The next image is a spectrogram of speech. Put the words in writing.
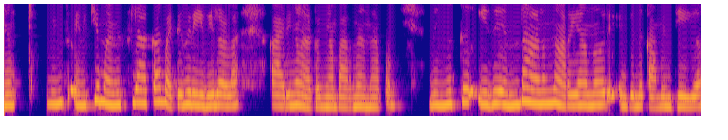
ഞാൻ മീൻസ് എനിക്ക് മനസ്സിലാക്കാൻ പറ്റുന്ന രീതിയിലുള്ള കാര്യങ്ങളാട്ടോ ഞാൻ പറഞ്ഞു തന്നെ അപ്പം നിങ്ങൾക്ക് ഇത് എന്താണെന്ന് അറിയാവുന്നവർ എനിക്കൊന്ന് കമന്റ് ചെയ്യുക.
